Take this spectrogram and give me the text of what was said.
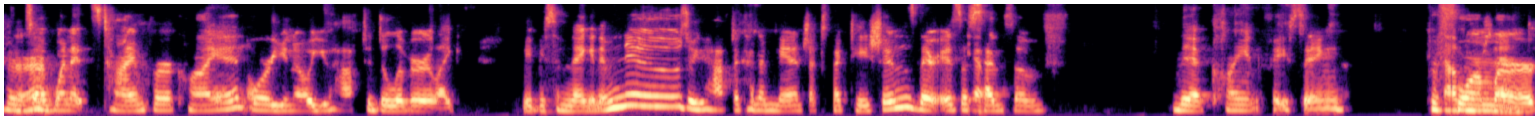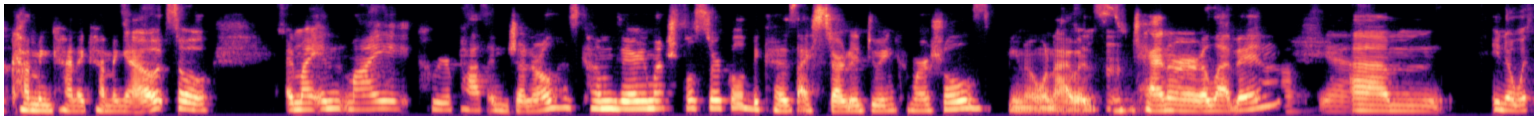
terms Sure. of when it's time for a client or you know you have to deliver like maybe some negative news or you have to kind of manage expectations there is a Yep. sense of the client facing performer coming kind of coming out so and my in my career path in general has come very much full circle because I started doing commercials, you know, when I was Mhm. 10 or 11 Oh, Yeah. um, you know, with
